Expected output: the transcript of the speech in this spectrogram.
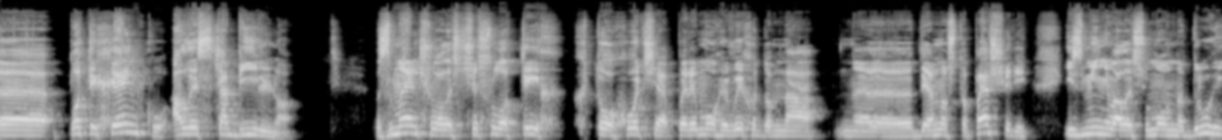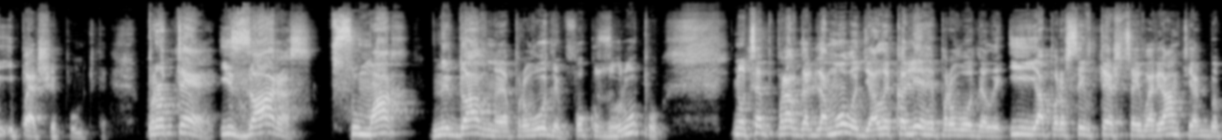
е, потихеньку, але стабільно зменшувалось число тих, хто хоче перемоги виходом на е, 91 рік, і змінювалось умовно другий і перший пункти. Проте і зараз в Сумах недавно я проводив фокус-групу. Ну, це правда для молоді, але колеги проводили, і я просив теж цей варіант, якби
